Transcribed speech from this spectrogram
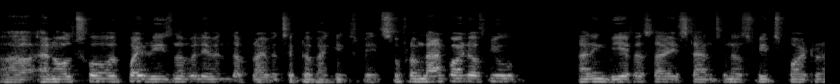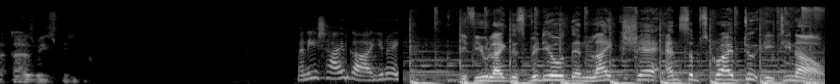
Uh, and also quite reasonable even the private sector banking space. So from that point of view, I think BFSI stands in a sweet spot as we speak. Manish, hi, you know. If you like this video, then like, share, and subscribe to ET Now.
